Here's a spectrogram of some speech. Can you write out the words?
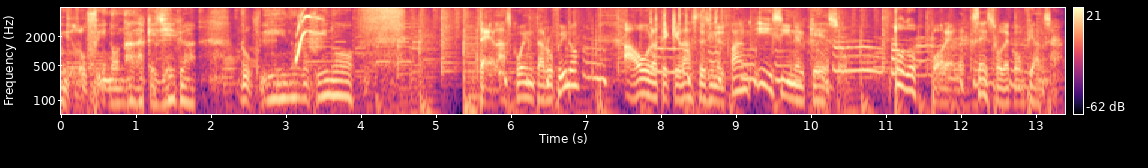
Ay, Rufino, nada que llega. Rufino, Rufino. ¿Te das cuenta, Rufino? Ahora te quedaste sin el pan y sin el queso. Todo por el exceso de confianza.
